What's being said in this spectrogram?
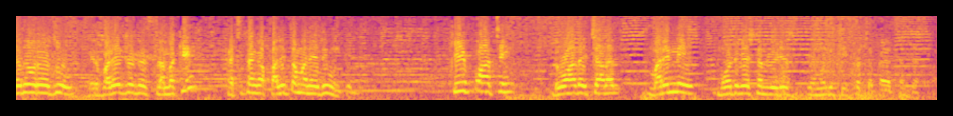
ఏదో రోజు మీరు పడేటువంటి శ్రమకి ఖచ్చితంగా ఫలితం అనేది ఉంటుంది. కీప్ వాచింగ్ డువాడే ఛానల్ మరిన్ని మోటివేషనల్ వీడియోస్ ముందు తీసుకొచ్చే ప్రయత్నం చేస్తాం.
